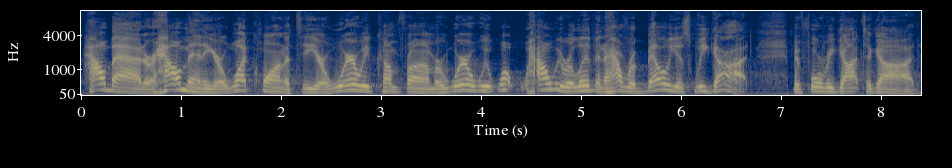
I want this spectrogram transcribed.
how bad or how many or what quantity or where we've come from or where we, what, how we were living, how rebellious we got before we got to God.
